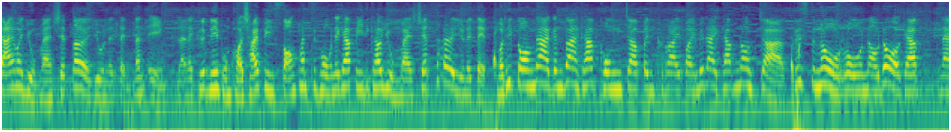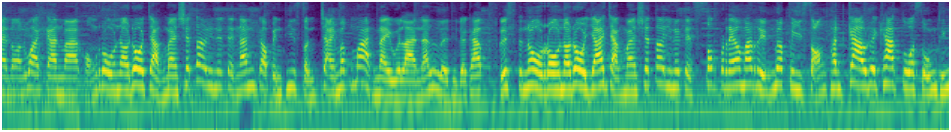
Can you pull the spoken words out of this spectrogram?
ย้ายมาอยู่แมนเชสเตอร์ยูไนเต็ดนั่นเอง และในคลิปนี้ผมขอใช้ปี 2016 นะครับปีที่เขาอยู่แมนเชสเตอร์ยูไนเต็ดมาที่กองหน้ากันบ้างครับ คงจะเป็นใครไปไม่ได้ครับ นอกจากคริสเตียโนโรนัลโดครับ แน่นอนว่าการมาของโรนัลโดจากแมนเชสเตอร์ยูไนเต็ดนั้นก็เป็นที่สนใจมากๆในเวลานั้นเลยทีเดียวครับ คริสเตียโนโรนัลโดย้ายจากแมนเชสเตอร์ยูไนเต็ดซบเรอัลมาดริดเมื่อปี 2009 ด้วยค่าตัวสูงถึง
